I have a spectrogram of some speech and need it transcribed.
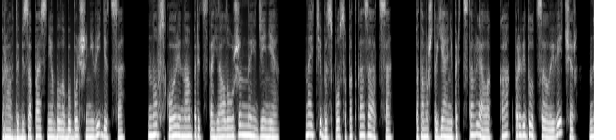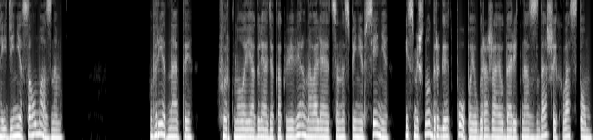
Правда, безопаснее было бы больше не видеться, но вскоре нам предстояло ужин наедине. Найти бы способ отказаться, потому что я не представляла, как проведу целый вечер наедине с Алмазным. «Вредная ты», — фыркнула я, глядя, как Виверна валяется на спине в сене и смешно дрыгает попой, угрожая ударить нас с Дашей хвостом.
